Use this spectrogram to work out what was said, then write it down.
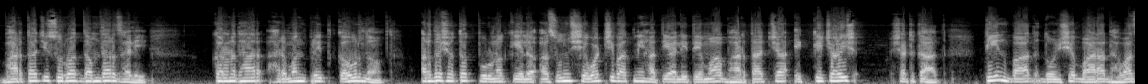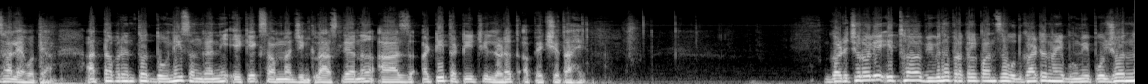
भारताची सुरुवात दमदार झाली. कर्णधार हरमनप्रीत कौरनं अर्धशतक पूर्ण केलं असून शेवटची बातमी हाती आली तेव्हा भारताच्या एक्केचाळीस षटकात तीन बाद दोनशे बारा धावा झाल्या होत्या. आतापर्यंत दोन्ही संघांनी एक एक सामना जिंकला असल्यानं आज अटीतटीची लढत अपेक्षित आहे. गडचिरोली इथं विविध प्रकल्पांचं उद्घाटन आणि भूमिपूजन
